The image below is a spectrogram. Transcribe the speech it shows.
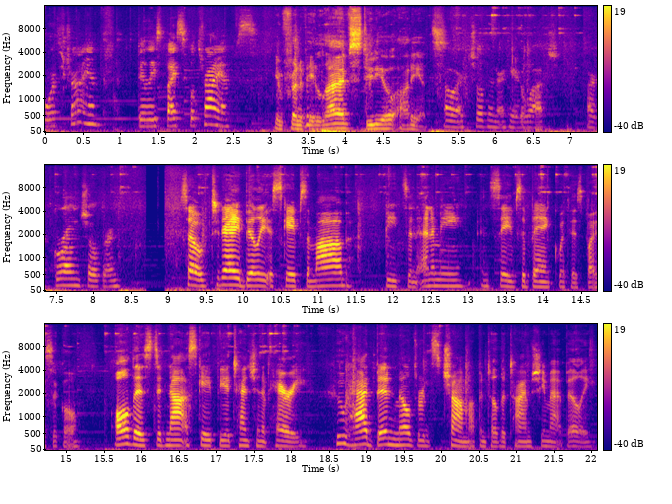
Fourth Triumph, Billy's Bicycle Triumphs. In front of a live studio audience. Oh, our children are here to watch, our grown children. So today, Billy escapes a mob, beats an enemy, and saves a bank with his bicycle. All this did not escape the attention of Harry, who had been Mildred's chum up until the time she met Billy.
